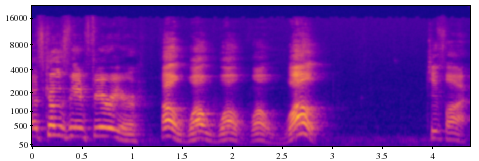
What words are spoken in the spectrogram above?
That's because it's the inferior. Oh, whoa, whoa, whoa, whoa. Too far.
